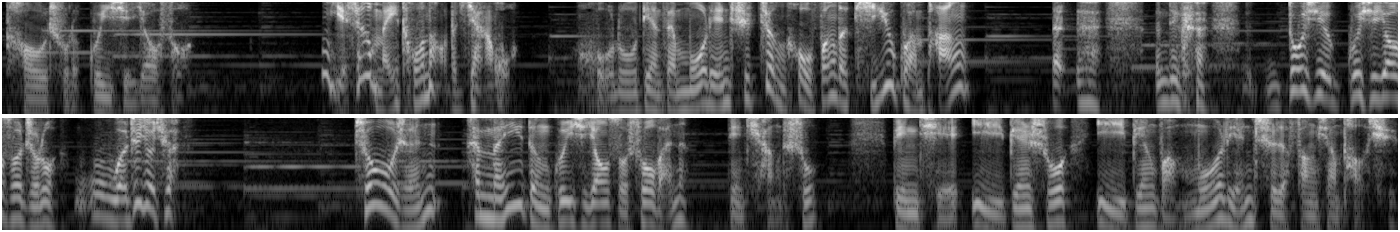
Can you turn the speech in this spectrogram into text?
掏出了龟血妖锁。你这个没头脑的家伙！葫芦店在魔莲池正后方的体育馆旁。呃呃，那个，多谢龟蟹妖所指路，我这就去。周人还没等龟蟹妖所说完呢，便抢着说，并且一边说一边往魔莲池的方向跑去。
